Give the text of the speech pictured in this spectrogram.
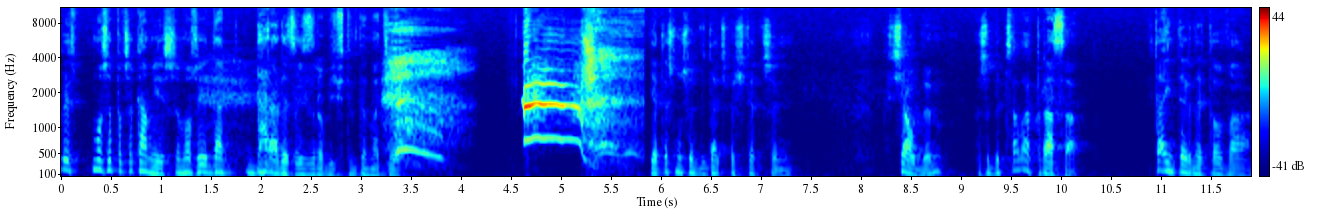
Wiesz, może poczekamy jeszcze, może jednak da radę coś zrobić w tym temacie. Ja też muszę wydać oświadczenie. Chciałbym, żeby cała prasa, ta internetowa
